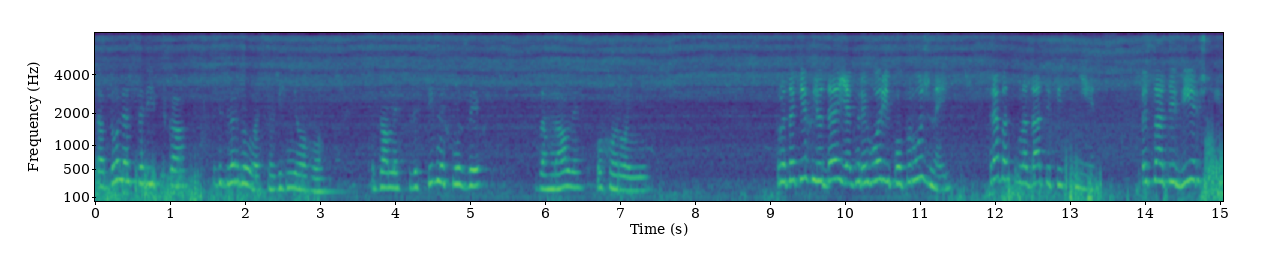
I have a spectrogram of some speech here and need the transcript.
та доля старіцька відвернулася від нього. Замість весільних музик заграли похоронні. Про таких людей, як Григорій Попружний, треба складати пісні, писати вірші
